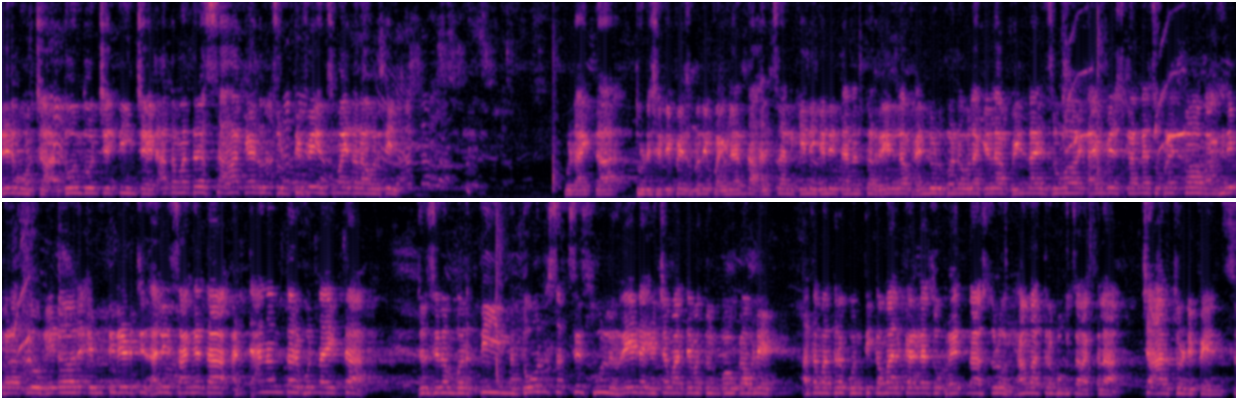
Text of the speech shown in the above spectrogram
रेड मोर्चा दोन दोनचे तीनचे आता मात्र सहा खेळाडूंचं डिफेन्स मैदानावरती. पुन्हा एकदा थोडीशी डिफेन्समध्ये पहिल्यांदा हालचाल केली गेली. त्यानंतर रेलला फॅनलूड बनवला गेला. बिल्ड जवळ टाइम वेस्ट करण्याचा प्रयत्न. माघारी परतलो. रेडर एमटी रेडची झाली सांगता. आणि त्यानंतर पुन्हा एकदा जर्सी नंबर तीन दोन सक्सेसफुल रेड ह्याच्या माध्यमातून बहुगावले आता मात्र कोणती कमाल करण्याचा प्रयत्न असतो ह्या मात्र बघूचा लागतला चारचो डिफेन्स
